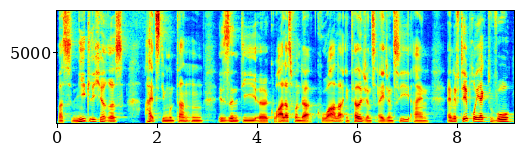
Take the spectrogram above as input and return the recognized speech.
Was niedlicheres als die Mutanten sind die äh, Koalas von der Koala Intelligence Agency, ein NFT-Projekt, wo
